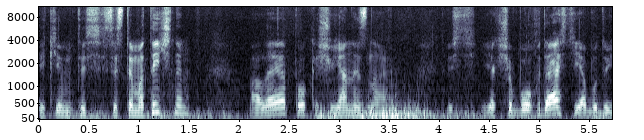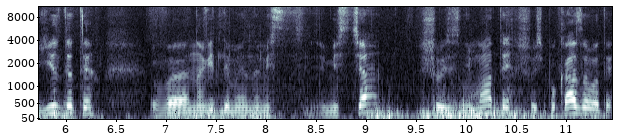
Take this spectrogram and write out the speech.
якимось систематичним, але поки що я не знаю. Тобто, якщо Бог дасть, я буду їздити в нові для мене місця, щось знімати, щось показувати.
